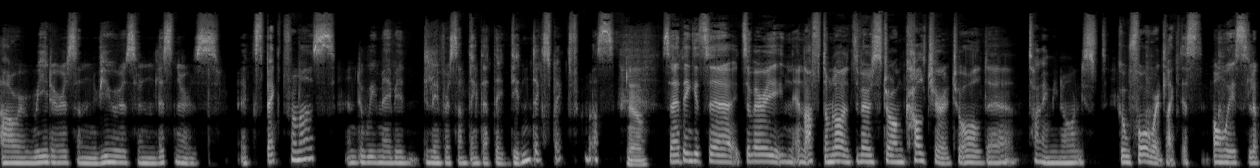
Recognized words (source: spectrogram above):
our readers and viewers and listeners expect from us? And do we maybe deliver something that they didn't expect from us? Yeah. So i think it's a it's a very in, in aftonbladet it's a very strong culture to all the time you know just go forward like this. Always look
